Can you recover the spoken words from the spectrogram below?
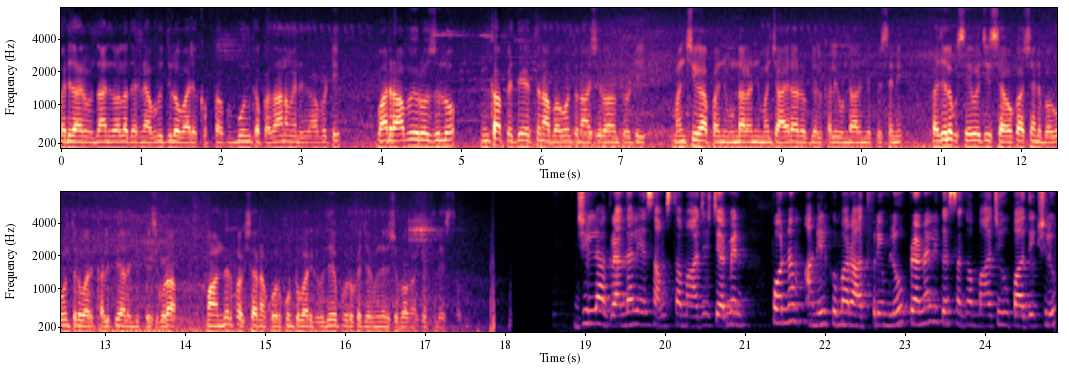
మరి దాని దానివల్ల జరిగిన అభివృద్ధిలో వారి యొక్క భూమిక ప్రధానమైనది కాబట్టి వారు రాబోయే రోజుల్లో ఇంకా పెద్ద ఎత్తున భగవంతుని ఆశీర్వాదంతో మంచిగా పని ఉండాలని మంచి ఆయురారోగ్యాలు కలిగి ఉండాలని చెప్పేసి ప్రజలకు సేవ చేసే అవకాశాన్ని భగవంతుడు వారికి కల్పించాలని చెప్పేసి కూడా మా అందరి పక్షాన కోరుకుంటూ వారికి హృదయపూర్వక జన్మదిన శుభాకాంక్షలు తెలియస్తాం జిల్లా గ్రంథాలయ సంస్థ మాజీ చైర్మన్ పొన్నం అనిల్ కుమార్ ఆధ్వర్యంలో ప్రణాళిక సంఘం మాజీ ఉపాధ్యక్షులు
